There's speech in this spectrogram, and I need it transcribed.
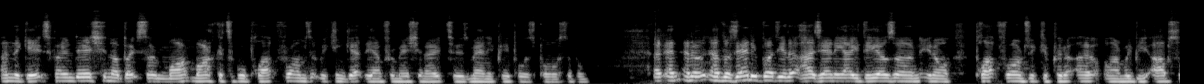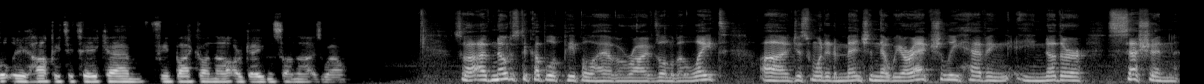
and the Gates Foundation about some mar- marketable platforms that we can get the information out to as many people as possible. And, and, and, if there's anybody that has any ideas on you know platforms we could put it out on, we'd be absolutely happy to take um, feedback on that or guidance on that as well. So I've noticed a couple of people have arrived a little bit late. I uh, just wanted to mention that we are actually having another session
